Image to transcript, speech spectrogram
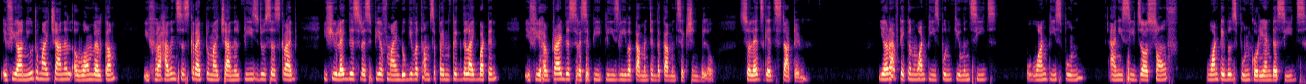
If you are new to my channel, a warm welcome. If you haven't subscribed to my channel, please do subscribe. If you like this recipe of mine, do give a thumbs up and click the like button. If you have tried this recipe, please leave a comment in the comment section below. So let's get started. Here I have taken 1 teaspoon cumin seeds, 1 teaspoon anise seeds or saunf, 1 tablespoon coriander seeds.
